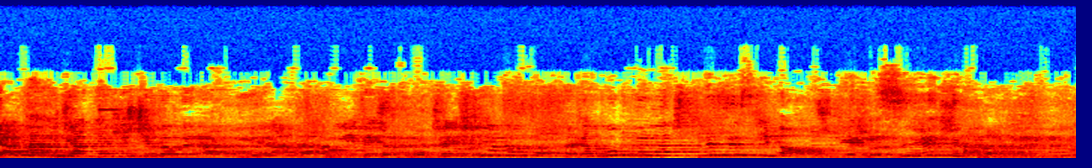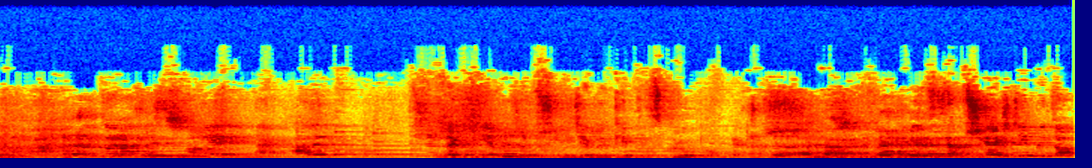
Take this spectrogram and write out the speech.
Ja tam widziałam, że żeście rowerami, a tam nie wiesz, wcześniej to to To główny nasz prezes i mąż, więc... To raz jest nie, tak, ale przyrzekniemy, że przyjedziemy kiedyś z grupą. Więc zaprzyjaźnimy to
